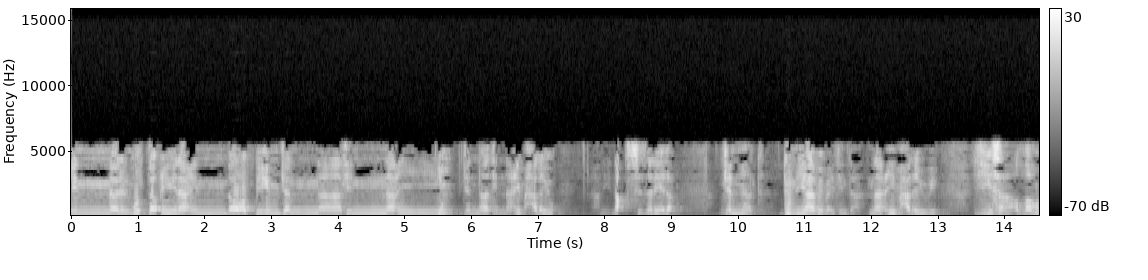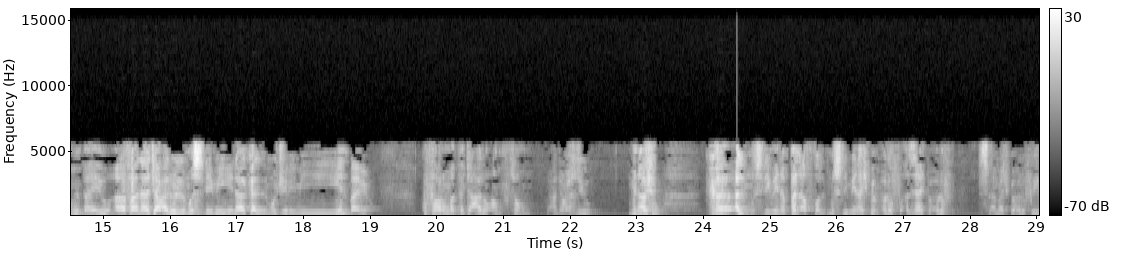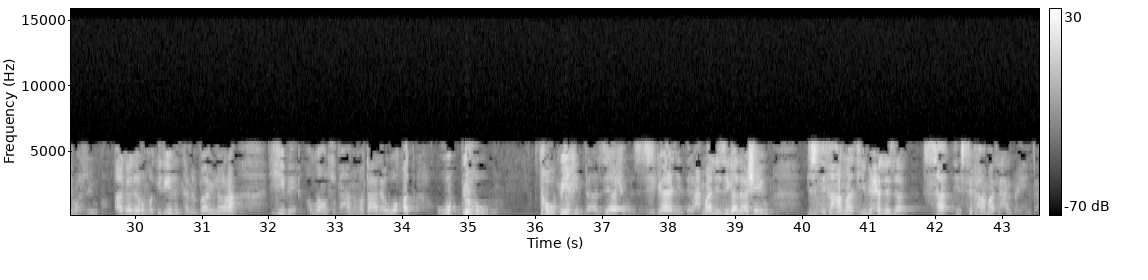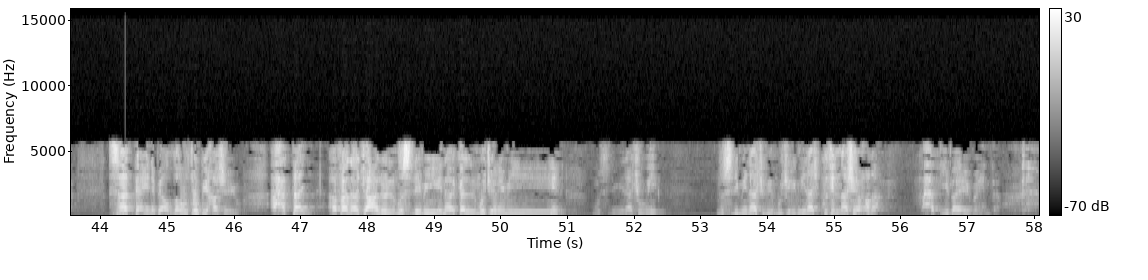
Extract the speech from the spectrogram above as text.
إن للمتقين عند ربهم جنات النعيم. جنات النعيم حليو يعني نقص زليلة. جنات دنيا ببيت انت نعيم حليو. يسا الله من بايو أفنجعل المسلمين كالمجرمين. بايو كفار مكة جعلوا أنفسهم يعني رحزيوا من أشو كالمسلمين بل أفضل. المسلمين أش بحلف أزاج بحلف إسلام أش بحلف فيه رحزيوا أقدروا ما كثير أنت نبايو نارا. يبي الله سبحانه وتعالى وقد وبخوا توبيخ انت ازياشو الزقال انت أحمال الزقال اشيو استفهامات بحل ذا. سات استفهامات حل انت. سات اين بي الله توبيخ اشيو أحتى أفنجعل المسلمين كالمجرمين. مسلمين شوي مسلمين شوي مجرمين كثيرنا هنا أحد يبا يبا هندا.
